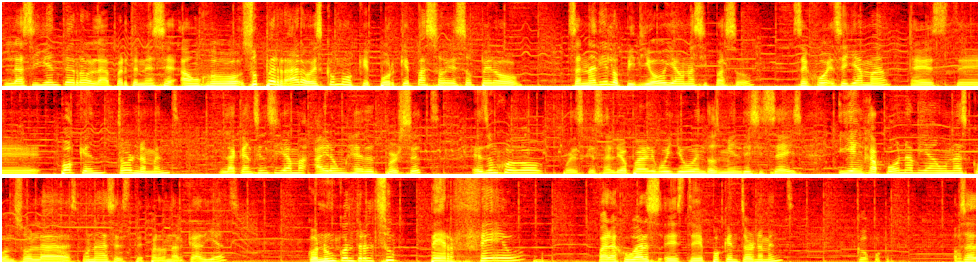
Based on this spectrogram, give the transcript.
la siguiente rola pertenece a un juego súper raro. Es como que por qué pasó eso, pero o sea, nadie lo pidió y aún así pasó. Se, se llama este, Pokémon Tournament. La canción se llama Iron Headed Pursuit. Es un juego pues que salió para el Wii U en 2016 y en Japón había unas consolas, unas este, perdón, arcadias con un control súper feo para jugar este Pokémon Tournament. O sea,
